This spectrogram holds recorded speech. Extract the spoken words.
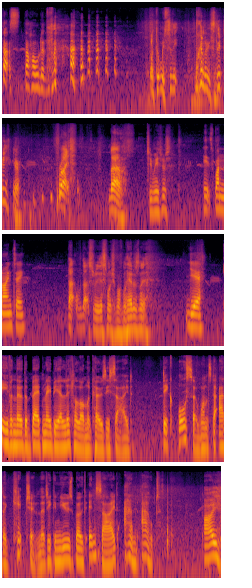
That's the whole of the van. But don't be silly. We're going to be sleeping here. Right. Now, two meters. It's 190. That, that's really this much above my head, isn't it? Yeah. Even though the bed may be a little on the cosy side, Dick also wants to add a kitchen that he can use both inside and out. I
